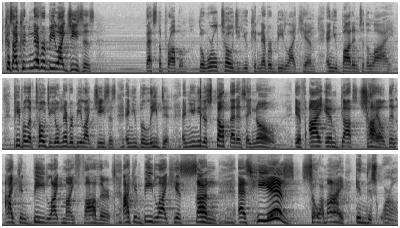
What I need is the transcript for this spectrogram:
because I could never be like Jesus. That's the problem. The world told you you can never be like him, and you bought into the lie. People have told you you'll never be like Jesus, and you believed it. And you need to stop that and say, No, if I am God's child, then I can be like my Father. I can be like His Son. As He is, so am I in this world.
